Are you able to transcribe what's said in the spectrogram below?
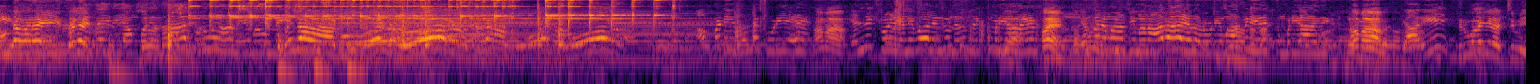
உண்டவரை. சரி செய்தி அம்பனிந்தால் குருவானே சொல்லக்கூடிய எல்லைக்குள் என்னை போல் எங்கும் நிறைந்திருக்க முடியாது ஆ. எம்பெருமான் சிவன் நாராயணருடைய மார்பில் இருக்கும்படியானது. ஆமா. யாரு? லட்சுமி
